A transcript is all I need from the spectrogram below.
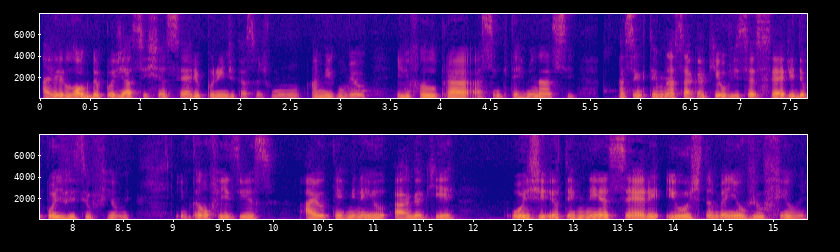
aí logo depois já assisti a série por indicação de um amigo meu. Ele falou pra assim que terminasse, assim que terminasse a HQ eu visse a série e depois visse o filme. Então eu fiz isso. Aí eu terminei a HQ, hoje eu terminei a série e hoje também eu vi o filme.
